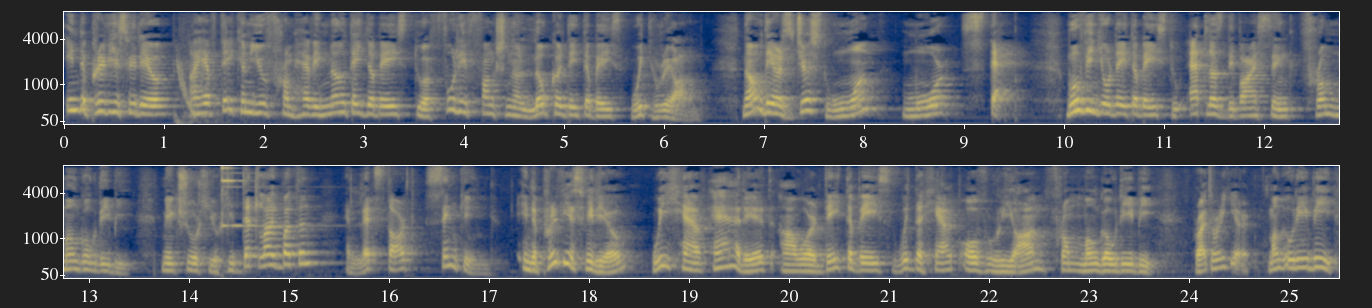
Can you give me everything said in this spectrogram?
In the previous video, I have taken you from having no database to a fully functional local database with Realm. Now there's just one more step. Moving your database to Atlas Device Sync from MongoDB. Make sure you hit that like button and let's start syncing. In the previous video, we have added our database with the help of Realm from MongoDB right over here. MongoDB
